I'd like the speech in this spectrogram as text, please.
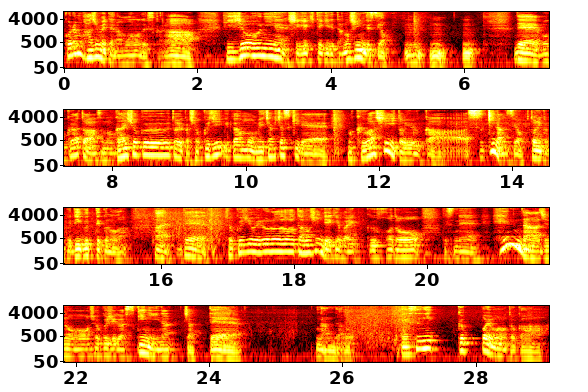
これも初めてなものですから非常にね刺激的で楽しいんですよ。うんうんうんで僕あとはその外食というか食事がもうめちゃくちゃ好きで、まあ、詳しいというか好きなんですよとにかくディグっていくのが。はい、で食事をいろいろ楽しんでいけばいくほどですね変な味の食事が好きになっちゃってなんだろう。エスニックっぽいものとか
